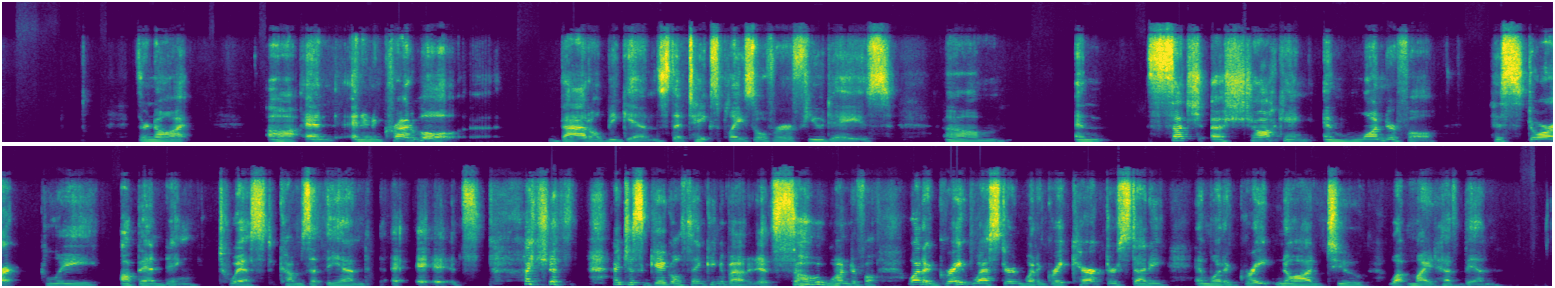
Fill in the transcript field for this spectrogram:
they're not. Uh, and, and an incredible battle begins that takes place over a few days. Um, and such a shocking and wonderful, historically upending twist comes at the end. It, it's I just I just giggle thinking about it. It's so wonderful. What a great western, what a great character study and what a great nod to what might have been.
